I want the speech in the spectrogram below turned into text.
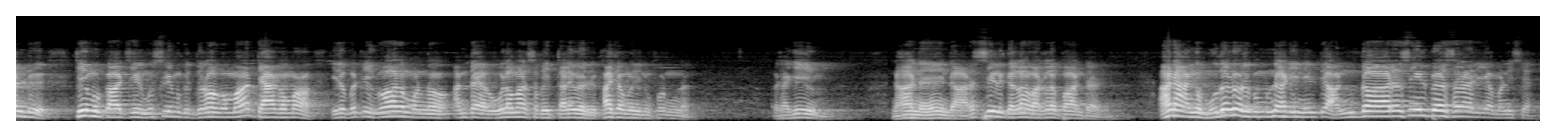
ஆண்டு திமுக ஆட்சியில் முஸ்லீமுக்கு துரோகமா தியாகமா? இதை பற்றி விவாதம் பண்ணோம். அந்த உலமா சபை தலைவர் ஹாஜா ஃபோன் பண்ணேன். ரஹீம் நான் இந்த அரசியலுக்கெல்லாம் வரலப்பான்றாரு ஆனால் அங்கே முதல்வருக்கு முன்னாடி நின்று அந்த அரசியல் பேசுகிறாரியா மனுஷன்.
